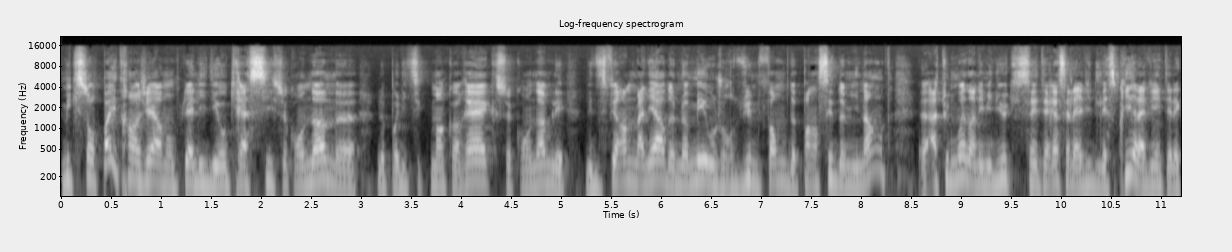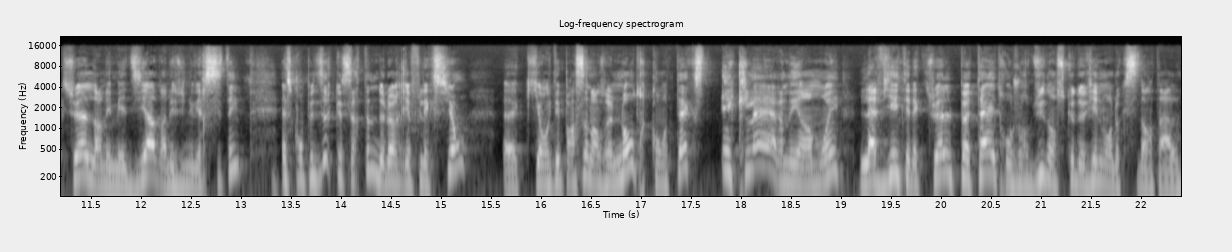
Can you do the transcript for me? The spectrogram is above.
mais qui sont pas étrangères non plus à l'idéocratie, ce qu'on nomme euh, le politiquement correct, ce qu'on nomme les, différentes manières de nommer aujourd'hui une forme de pensée dominante, euh, à tout le moins dans les milieux qui s'intéressent à la vie de l'esprit, à la vie intellectuelle, dans les médias, dans les universités. Est-ce qu'on peut dire que certaines de leurs réflexions qui ont été pensées dans un autre contexte éclairent néanmoins la vie intellectuelle peut-être aujourd'hui dans ce que devient le monde occidental?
